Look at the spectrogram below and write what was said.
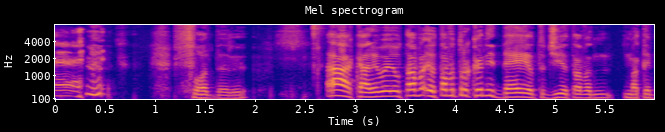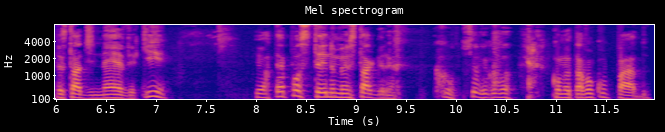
Foda, né? Ah, cara, eu, eu, tava, eu tava trocando ideia outro dia, tava numa tempestade de neve aqui. Eu até postei no meu Instagram. Você ver como, como eu tava ocupado.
